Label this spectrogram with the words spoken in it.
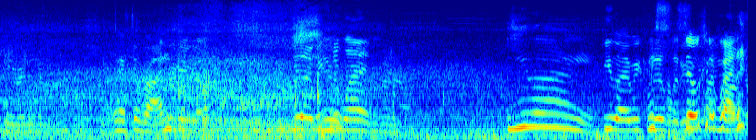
Okay, ready to We have to run. Eli, we could have went. Eli. Eli, we could have Still could have went.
